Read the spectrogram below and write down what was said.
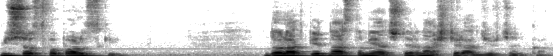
Mistrzostwo Polski. Do lat 15 miała 14 lat dziewczynka.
